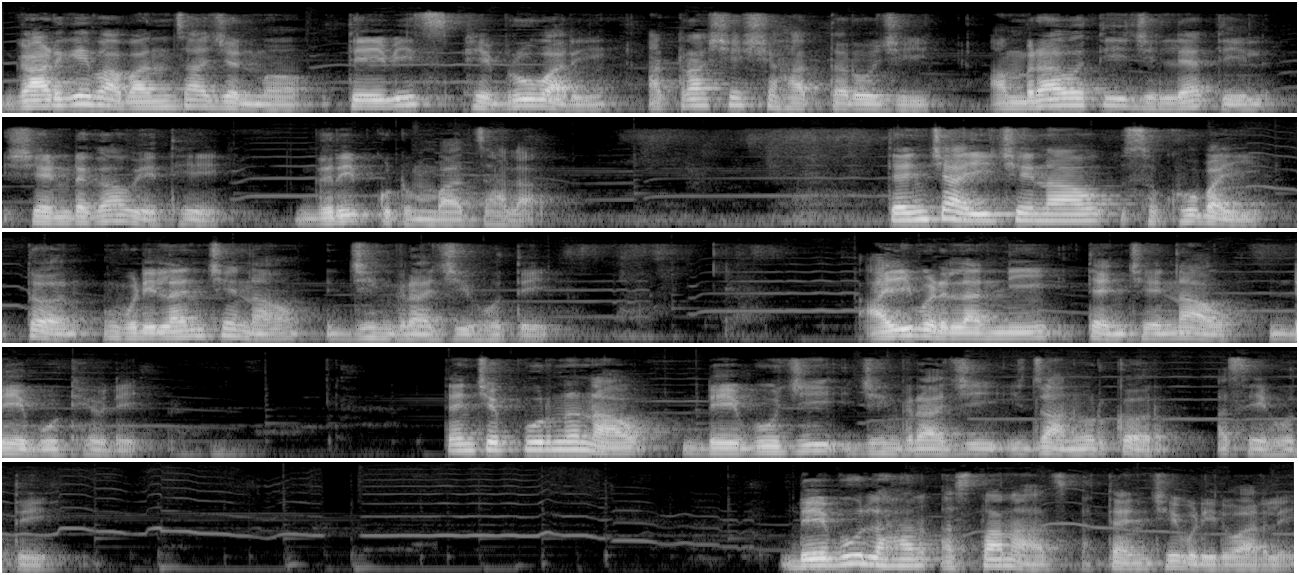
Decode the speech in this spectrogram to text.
गाडगेबाबांचा जन्म तेवीस फेब्रुवारी अठराशे शहात्तर रोजी अमरावती जिल्ह्यातील शेंडगाव येथे गरीब कुटुंबात झाला. त्यांच्या आईचे नाव सखुबाई तर वडिलांचे नाव झिंगराजी होते. आई वडिलांनी त्यांचे नाव डेबू ठेवले. त्यांचे पूर्ण नाव डेबूजी झिंगराजी जानोरकर असे होते. डेबू लहान असतानाच त्यांचे वडील वारले.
